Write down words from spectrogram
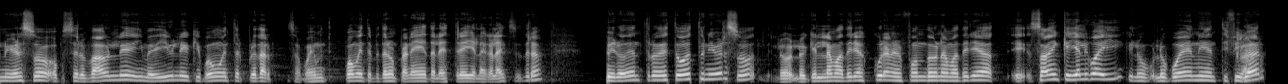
universo observable y medible que podemos interpretar. O sea, podemos, podemos interpretar un planeta, la estrella, la galaxia, etc. Pero dentro de todo este universo, lo, lo que es la materia oscura en el fondo es una materia... eh, saben que hay algo ahí, que lo, lo pueden identificar,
